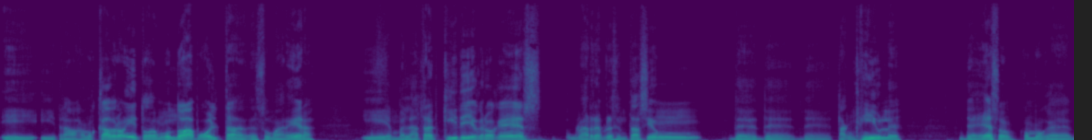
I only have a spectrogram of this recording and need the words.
Y, y trabajamos cabrón. Y todo el mundo aporta en su manera. Y en verdad, Trap Kitty yo creo que es una representación de, de, de tangible de eso. Como que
